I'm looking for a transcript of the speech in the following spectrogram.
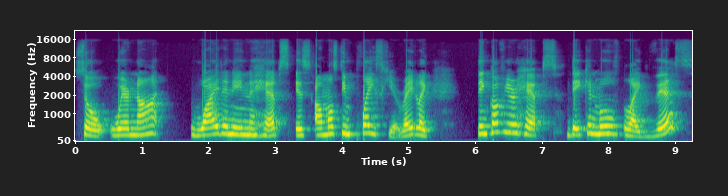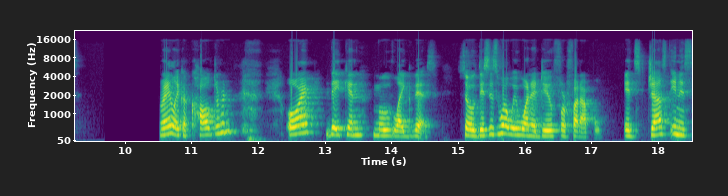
So we're not widening the hips is almost in place here, right? Like think of your hips. They can move like this, right? Like a cauldron, or they can move like this. So this is what we want to do for Fa'arapu. It's just in its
